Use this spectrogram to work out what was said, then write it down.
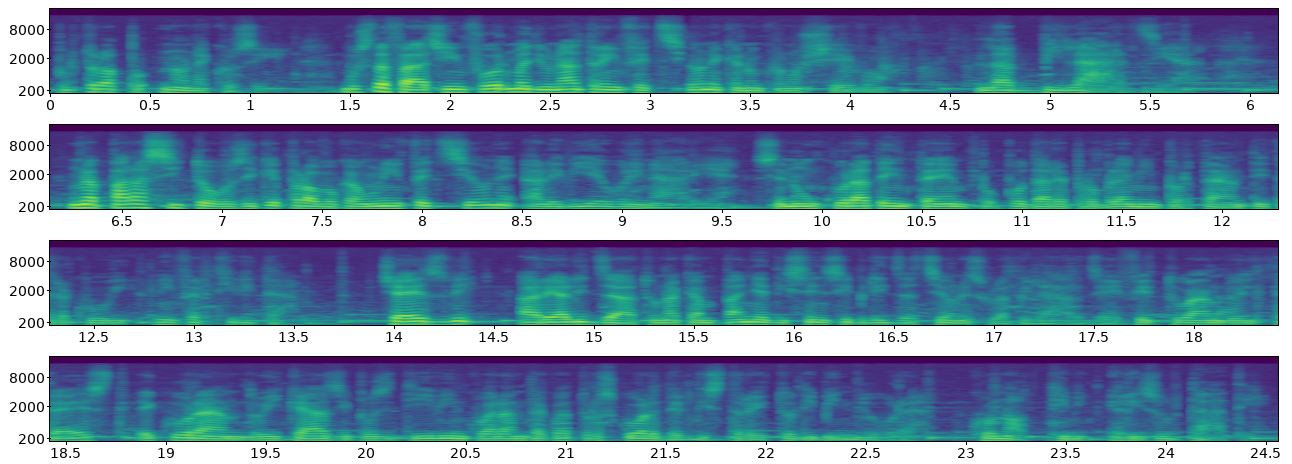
Purtroppo non è così. Mustafa ci informa di un'altra infezione che non conoscevo, la bilarzia. Una parassitosi che provoca un'infezione alle vie urinarie. Se non curata in tempo può dare problemi importanti, tra cui l'infertilità. Cesvi ha realizzato una campagna di sensibilizzazione sulla bilarzia, effettuando il test e curando i casi positivi in 44 scuole del distretto di Bindura, con ottimi risultati.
